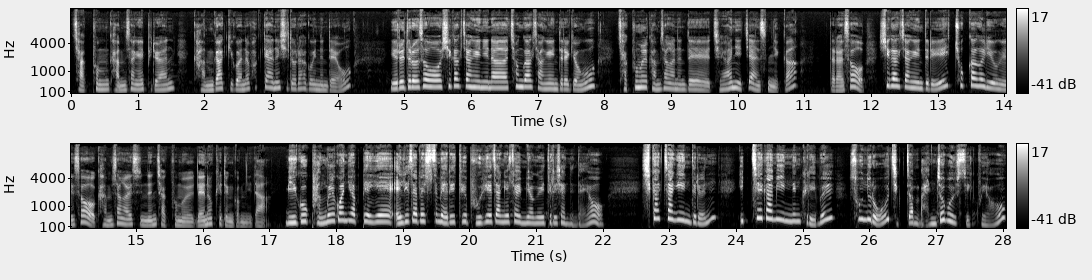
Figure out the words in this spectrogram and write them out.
작품 감상에 필요한 감각 기관을 확대하는 시도를 하고 있는데요. 예를 들어서 시각 장애인이나 청각 장애인들의 경우 작품을 감상하는데 제한이 있지 않습니까? 따라서 시각장애인들이 촉각을 이용해서 감상할 수 있는 작품을 내놓게 된 겁니다. 미국 박물관 협회의 엘리자베스 메리트 부회장의 설명을 들으셨는데요. 시각장애인들은 입체감이 있는 그림을 손으로 직접 만져볼 수 있고요.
